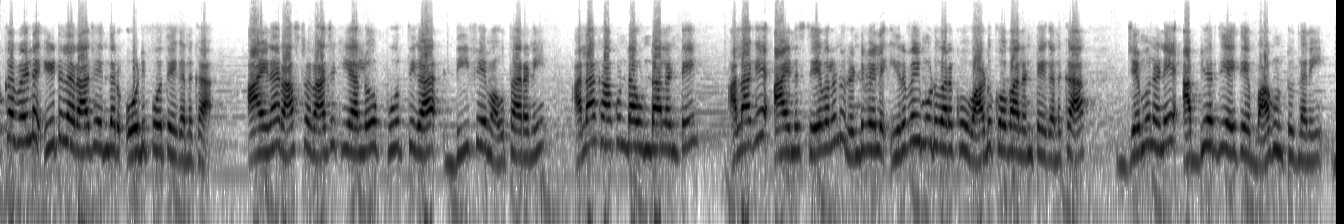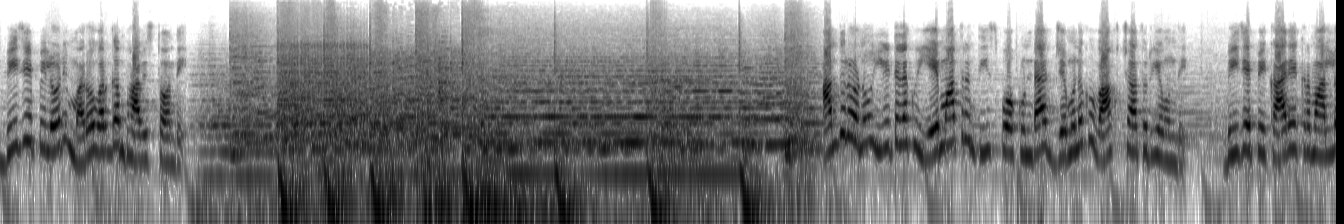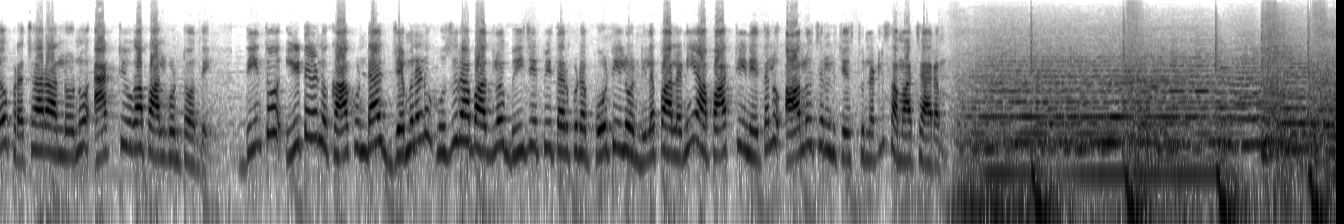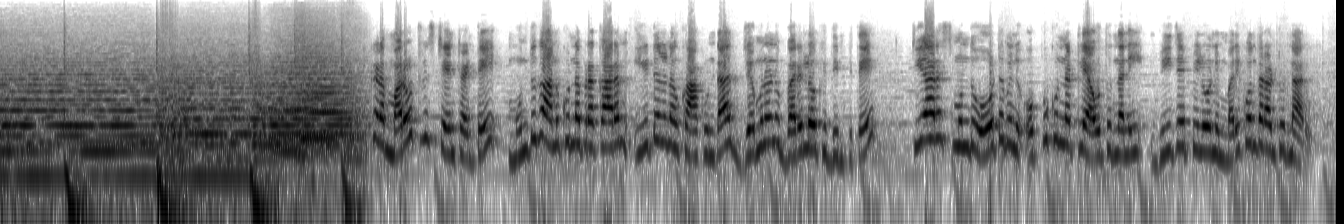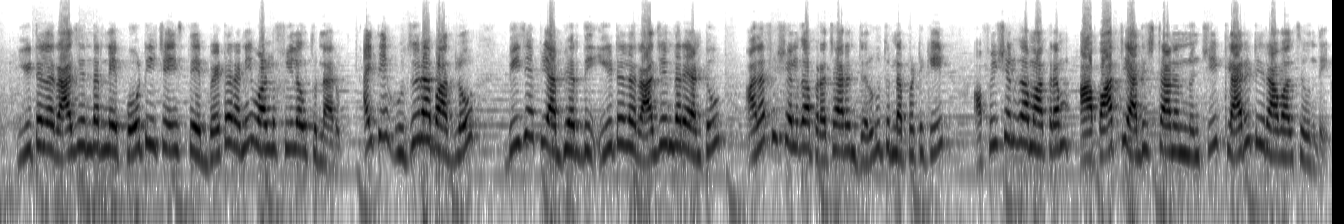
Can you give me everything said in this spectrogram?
ఒకవేళ ఈటల రాజేందర్ ఓడిపోతే గనక ఆయన రాష్ట్ర రాజకీయాల్లో పూర్తిగా డీఫేమ్ అవుతారని అలా కాకుండా ఉండాలంటే అలాగే ఆయన సేవలను రెండు వేల ఇరవై మూడు వరకు వాడుకోవాలంటే గనక జముననే అభ్యర్థి అయితే బాగుంటుందని బీజేపీలోని మరో వర్గం భావిస్తోంది. అందులోనూ ఈటలకు ఏమాత్రం తీసిపోకుండా జమునకు వాక్చాతుర్యం ఉంది. బీజేపీ కార్యక్రమాల్లో ప్రచారాల్లోనూ యాక్టివ్గా పాల్గొంటోంది. దీంతో ఈటలను కాకుండా జమునను హుజూరాబాద్లో బీజేపీ తరపున పోటీలో నిలపాలని ఆ పార్టీ నేతలు ఆలోచనలు చేస్తున్నట్లు సమాచారం. మరో ట్విస్ట్ ఏంటంటే ముందుగా అనుకున్న ప్రకారం ఈటలను కాకుండా జమునను బరిలోకి దింపితే టీఆర్ఎస్ ముందు ఓటమిని ఒప్పుకున్నట్లే అవుతుందని బీజేపీలోని మరికొందరు అంటున్నారు. ఈటల రాజేందర్ నే పోటీ చేయిస్తే బెటర్ అని వాళ్ళు ఫీల్ అవుతున్నారు. అయితే హుజూరాబాద్లో బీజేపీ అభ్యర్థి ఈటల రాజేందరే అంటూ అనఫీషియల్గా ప్రచారం జరుగుతున్నప్పటికీ అఫీషియల్గా మాత్రం ఆ పార్టీ అధిష్టానం నుంచి క్లారిటీ రావాల్సి ఉంది.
